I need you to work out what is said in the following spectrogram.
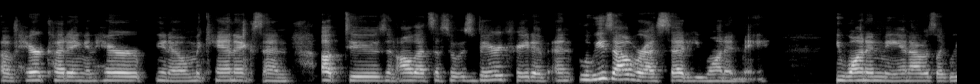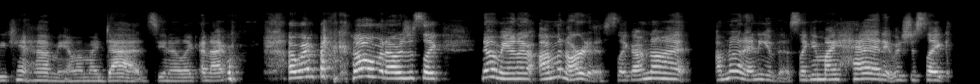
of hair cutting and hair, you know, mechanics and updos and all that stuff. So it was very creative. And Luis Alvarez said he wanted me. He wanted me, and I was like, "Well, you can't have me. I'm at my dad's," you know. Like, and I, I went back home, and I was just like, "No, man, I, I'm an artist. Like, I'm not. I'm not any of this. Like in my head, it was just like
